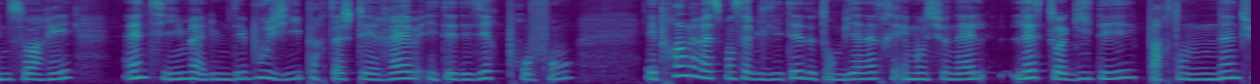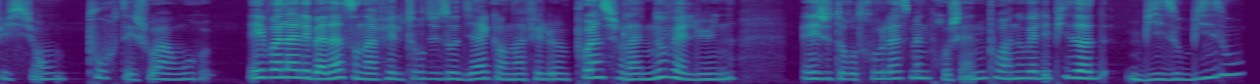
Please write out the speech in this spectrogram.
une soirée intime, allume des bougies, partage tes rêves et tes désirs profonds et prends la responsabilité de ton bien-être émotionnel. Laisse-toi guider par ton intuition pour tes choix amoureux. Et voilà les badass, on a fait le tour du zodiaque, on a fait le point sur la nouvelle lune. Et je te retrouve la semaine prochaine pour un nouvel épisode. Bisous bisous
